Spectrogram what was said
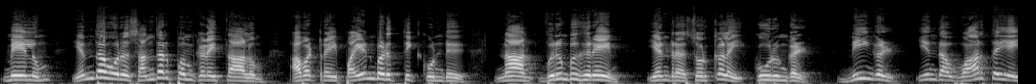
மேலும் எந்த ஒரு சந்தர்ப்பம் கிடைத்தாலும் அவற்றை பயன்படுத்தி கொண்டு நான் விரும்புகிறேன் என்ற சொற்களை கூறுங்கள். நீங்கள் இந்த வார்த்தையை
